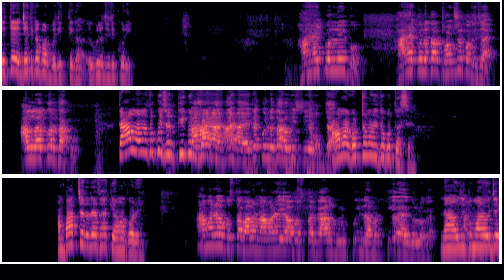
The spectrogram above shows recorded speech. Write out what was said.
যেতে যেতে পারবে দিক থেকে এগুলো যদি করি। হাই হাই করলে হইব। হাই হাই করলে তার ধ্বংসের পথে যায়। আল্লাহ করে দেখো তা আল্লাহ তো কইছেন কি করব? হাই হাই হাই হাই এটা কইলে তো আরও বেশি এমন যায়। আমার ঘরটা মধ্যে তো করতেছে। আমার বাচ্চাটা থাকে আমার ঘরে। আমার অবস্থা ভালো না আমার এই অবস্থা গাল গুল ফুইলা আমার কি হয়ে গেল না ওই যে তোমার ওই যে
